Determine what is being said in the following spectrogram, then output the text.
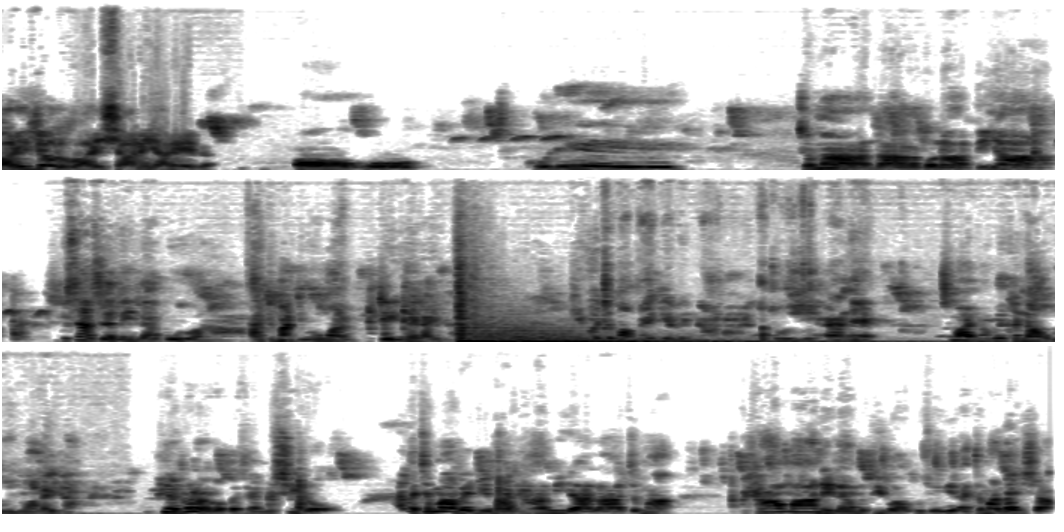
ဘာတွေကြောက်လို့ဘာတွေရှာနေရလဲဗျအော်ဟို ကိုလေကျမဒါကနတီဟာပစ္စစလေးလာပို့သွားတာအဒီမဒီဘုံမှာတင်နေလိုက်တာဒီမှာကျမမိုက်တယ်လေနားလာတယ်ကိုကျော်ကြီးအဲ့နဲ့ကျမနောက်ဘက်ခဏဝင်သွားလိုက်တာပြန်ထွက်လာတော့ပတ်စံမရှိတော့အဲ့ကျမပဲဒီမှာထားမိတာလားကျမထားမနေလားမသိပါဘူးကိုကျော်ကြီးအဲ့ကျမလိုက်ရှာ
